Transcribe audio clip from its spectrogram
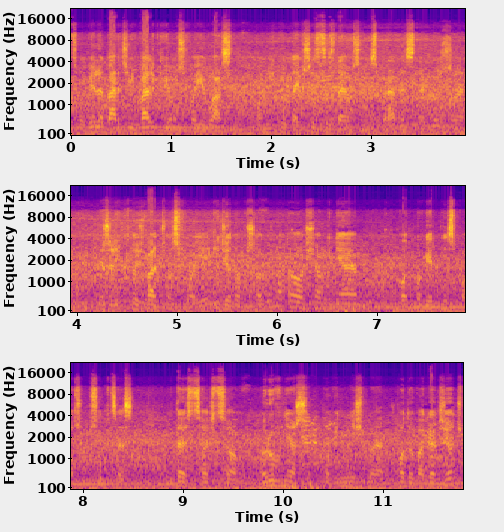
co o wiele bardziej walki o swoje własne. Oni tutaj wszyscy zdają sobie sprawę z tego, że jeżeli ktoś walczy o swoje, idzie do przodu, no to osiągnie w odpowiedni sposób sukces. I to jest coś, co również powinniśmy pod uwagę wziąć,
